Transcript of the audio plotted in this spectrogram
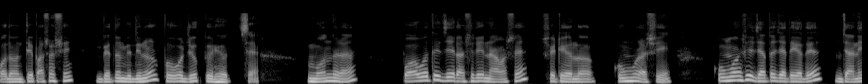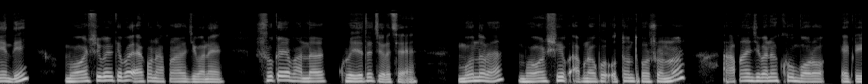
পদোন্নতির পাশাপাশি বেতন বৃদ্ধির প্রবল যোগ তৈরি হচ্ছে। বন্ধুরা, পরবর্তী যে রাশিটির নাম আসে, সেটি হলো কুম্ভ রাশি। কুম্ভ রাশি জাতক জাতিকাদের জানিয়ে দিই, ভগবান শিবের কৃপা এখন আপনার জীবনে সুখের ভান্ডার খুলে যেতে চলেছে। বন্ধুরা, ভগবান শিব আপনার উপর অত্যন্ত প্রসন্ন। আপনার জীবনে খুব বড় একটি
